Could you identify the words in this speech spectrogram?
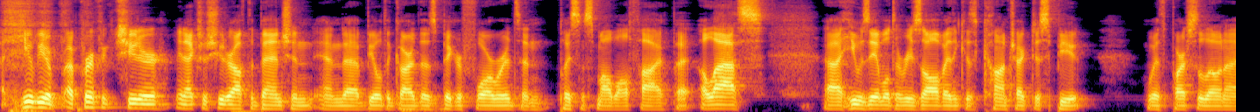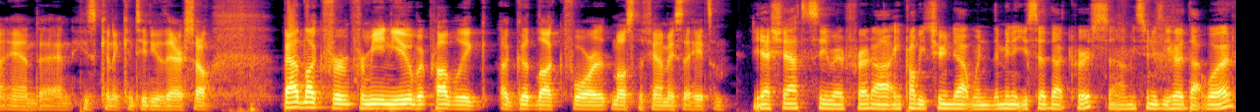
Uh, he would be a, a, perfect shooter, an extra shooter off the bench, and and uh, be able to guard those bigger forwards and play some small ball five. But alas, uh, he was able to resolve, I think, his contract dispute with Barcelona, and and he's going to continue there. So bad luck for, for me and you, but probably a good luck for most of the fan base that hates him. Yeah, shout out to C Red Fred. Uh, he probably tuned out when the minute you said that, Chris. Um, as soon as he heard that word,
